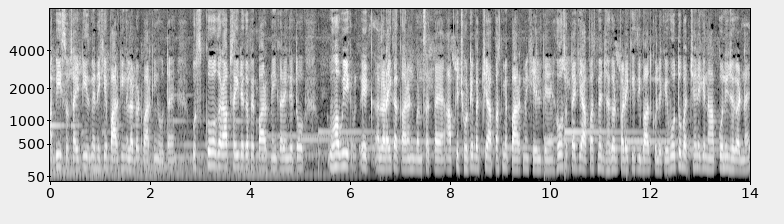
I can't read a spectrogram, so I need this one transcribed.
अभी सोसाइटीज़ में देखिए पार्किंग अलर्ट पार्किंग होता है। उसको अगर आप सही जगह पे पार्क नहीं करेंगे तो वहाँ भी एक, एक लड़ाई का कारण बन सकता है। आपके छोटे बच्चे आपस में पार्क में खेलते हैं। हो सकता है कि आपस में झगड़ पड़े किसी बात को लेके। वो तो बच्चे हैं लेकिन आपको नहीं झगड़ना है।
